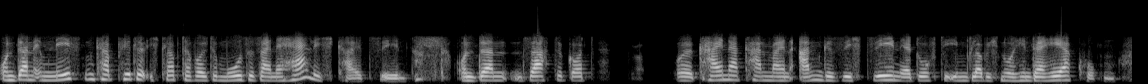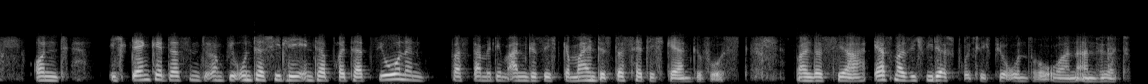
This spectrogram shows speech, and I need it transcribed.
Und dann im nächsten Kapitel, ich glaube, da wollte Mose seine Herrlichkeit sehen. Und dann sagte Gott, äh, keiner kann mein Angesicht sehen. Er durfte ihm, glaube ich, nur hinterher gucken. Und ich denke, das sind irgendwie unterschiedliche Interpretationen, was da mit dem Angesicht gemeint ist. Das hätte ich gern gewusst, weil das ja erstmal sich widersprüchlich für unsere Ohren anhört.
